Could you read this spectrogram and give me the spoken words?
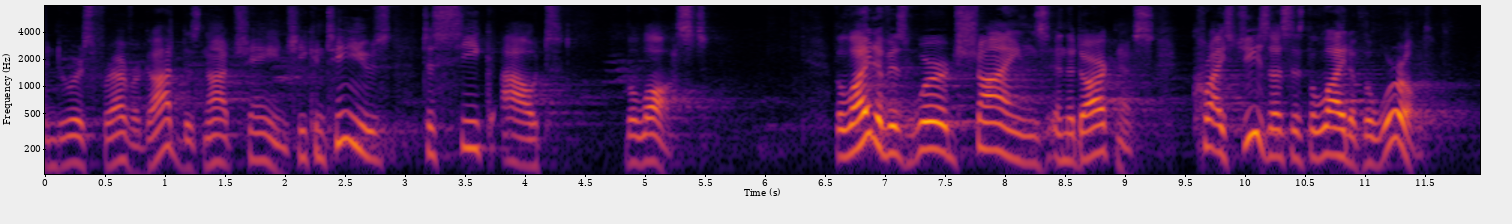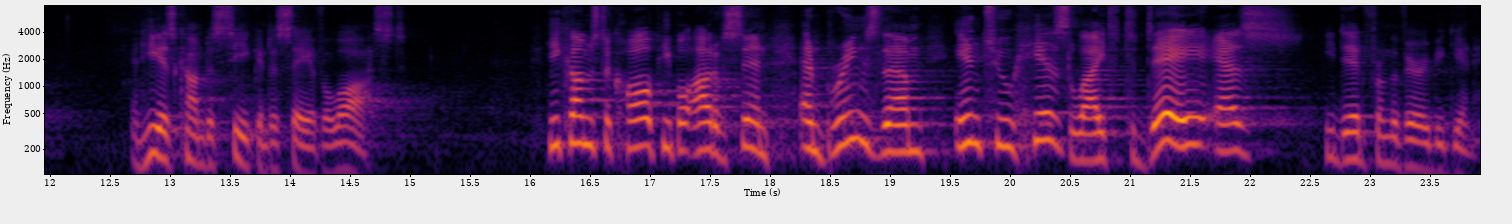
endures forever. God does not change, He continues to seek out the lost. The light of His word shines in the darkness. Christ Jesus is the light of the world, and He has come to seek and to save the lost. He comes to call people out of sin and brings them into His light today as He did from the very beginning.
